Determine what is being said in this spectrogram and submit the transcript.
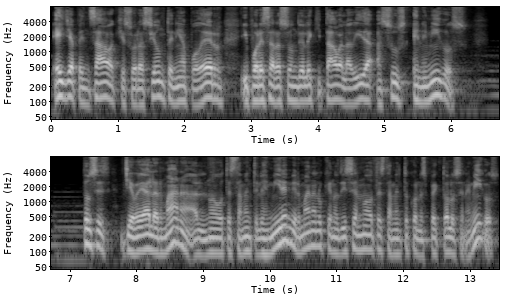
Ella pensaba que su oración tenía poder y por esa razón Dios le quitaba la vida a sus enemigos. Entonces llevé a la hermana al Nuevo Testamento y le dije, mire mi hermana lo que nos dice el Nuevo Testamento con respecto a los enemigos.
